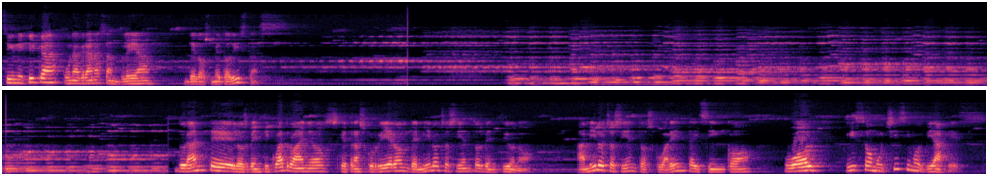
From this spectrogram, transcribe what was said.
significa una gran asamblea de los metodistas. Durante los 24 años que transcurrieron de 1821 a 1845, Wolf hizo muchísimos viajes.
